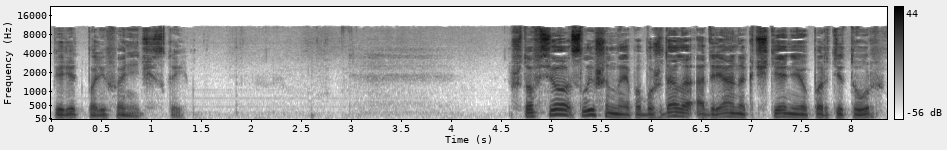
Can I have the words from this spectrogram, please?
перед полифонической. Что все слышанное побуждало Адриана к чтению партитур,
